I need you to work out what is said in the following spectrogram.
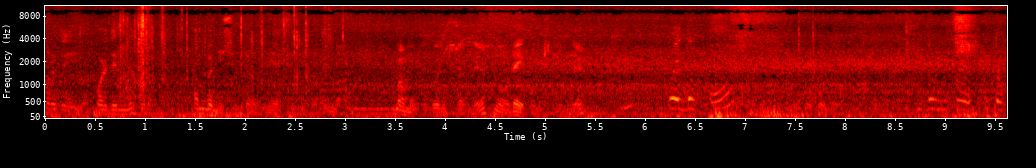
これでいいよ。これでみんなこれ半分にしてみたら見やすいから今。まあもうここに来たんだよ。もうレイクに来てんだよ。これどこここ？どこ？どこ？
